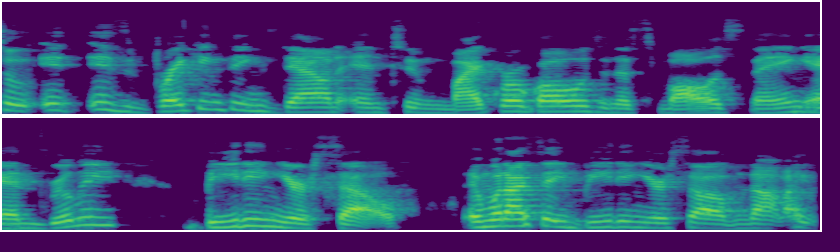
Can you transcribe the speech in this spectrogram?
so it is breaking things down into micro goals and the smallest thing mm-hmm. and really beating yourself. And when I say beating yourself, not like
